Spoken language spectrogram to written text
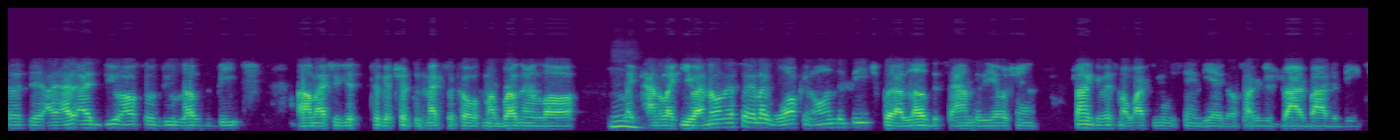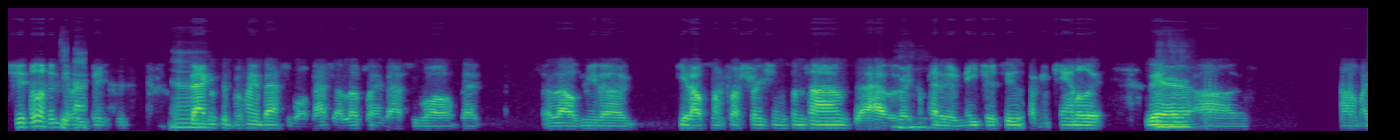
So I, I do also do love the beach. Um, I actually just took a trip to Mexico with my brother-in-law, mm. like kind of like you. I don't necessarily like walking on the beach, but I love the sound of the ocean. I'm trying to convince my wife to move to San Diego so I can just drive by the beach you know, on a daily basis. Yeah. Back into playing basketball. I love playing basketball. That allows me to get out some frustration sometimes. I have a very mm-hmm. competitive nature too, so I can channel it there. Mm-hmm. Uh, um, I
